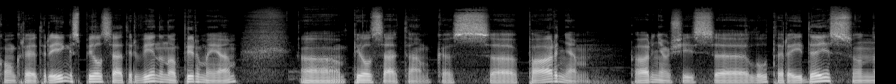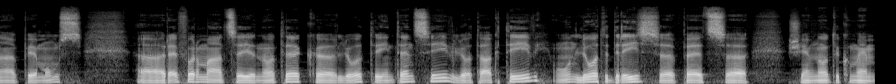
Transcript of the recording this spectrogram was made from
konkrēti Rīgas pilsēta, ir viena no pirmajām pilsētām, kas pārņem, pārņem šīs Lutera idejas, un pie mums reformācija notiek ļoti intensīvi, ļoti aktīvi un ļoti drīz pēc šiem notikumiem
